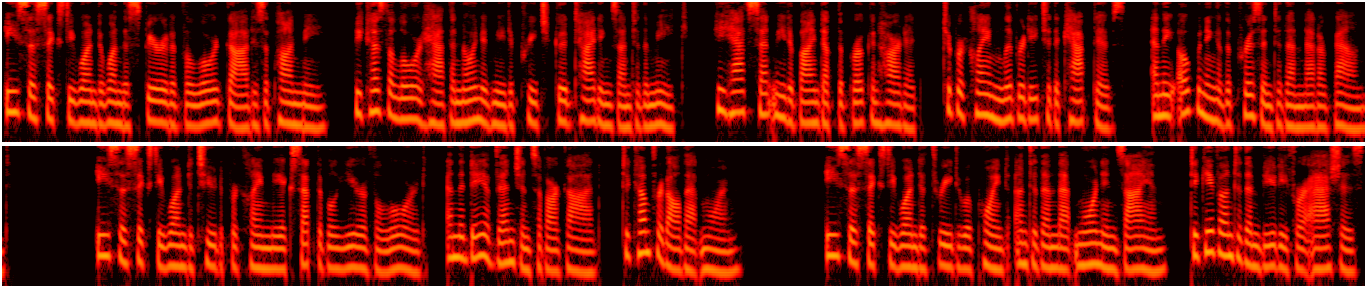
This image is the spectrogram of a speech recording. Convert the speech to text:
Isa 61 1 The Spirit of the Lord God is upon me, because the Lord hath anointed me to preach good tidings unto the meek, he hath sent me to bind up the brokenhearted, to proclaim liberty to the captives, and the opening of the prison to them that are bound. Isa 61 2 To proclaim the acceptable year of the Lord, and the day of vengeance of our God, to comfort all that mourn. Isa 61 3 To appoint unto them that mourn in Zion, to give unto them beauty for ashes,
